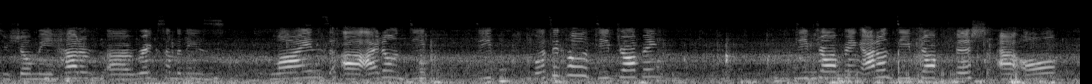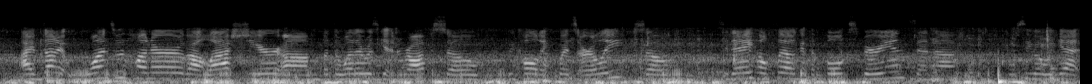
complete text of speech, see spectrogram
to show me how to uh, rig some of these lines. Uh, I don't deep, deep, what's it called? Deep dropping? Deep dropping. I don't deep drop fish at all. I've done it once with Hunter about last year, um, but the weather was getting rough, so we called it quits early. So today, hopefully I'll get the full experience and uh, we'll see what we get.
